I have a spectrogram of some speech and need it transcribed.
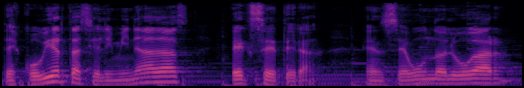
descubiertas y eliminadas, etc. En segundo lugar,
